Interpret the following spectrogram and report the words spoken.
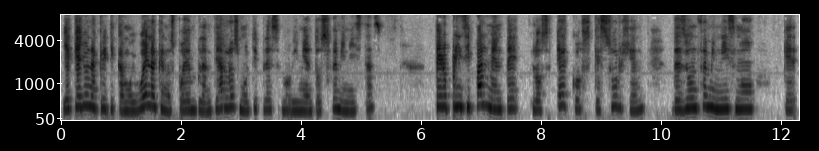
Y aquí hay una crítica muy buena que nos pueden plantear los múltiples movimientos feministas, pero principalmente los ecos que surgen desde un feminismo que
